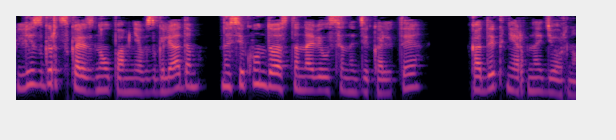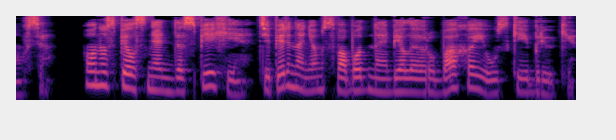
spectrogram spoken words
Лисгард скользнул по мне взглядом, на секунду остановился на декольте, кадык нервно дернулся. Он успел снять доспехи, теперь на нем свободная белая рубаха и узкие брюки.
